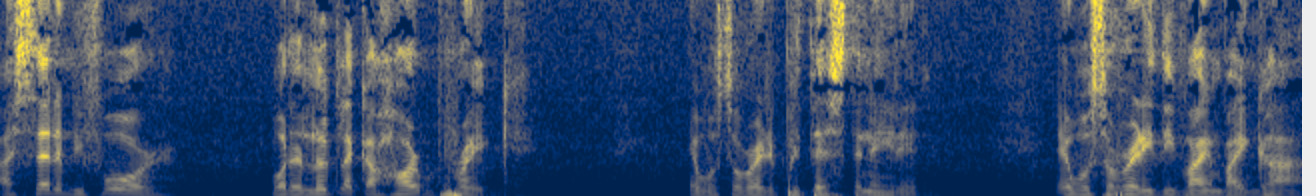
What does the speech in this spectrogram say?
I said it before. What it looked like a heartbreak, it was already predestinated. It was already divine by God.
